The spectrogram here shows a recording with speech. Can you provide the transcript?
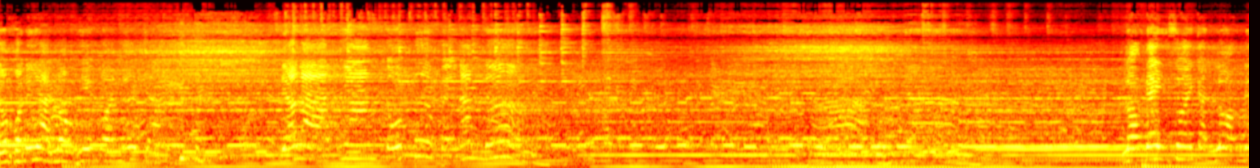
ดี๋ยวขออนุญาตลองเพลงก่อนเด้อจ้ะเดี๋ยวลางางโต๊ะเพื่อไปนั่งเด้อลองได้ซอยกันลองเด้อ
